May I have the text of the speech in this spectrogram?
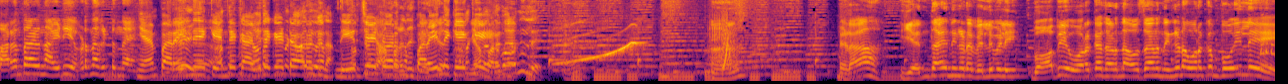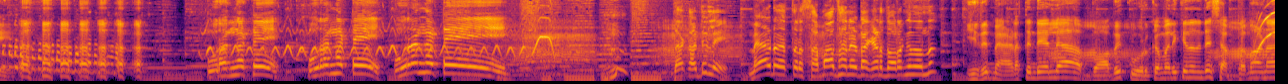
തരം താഴ്ന്ന ഐഡിയ എവിടെന്ന കിട്ടുന്നേ? ഞാൻ പറയുന്നേക്ക് എന്റെ കവിത കേട്ട് ഉറങ്ങും തീർച്ചയായിട്ടും ഉറങ്ങും പറയുന്ന കേക്ക് പറഞ്ഞില്ലേ? എടാ എന്തായി നിങ്ങളുടെ വെല്ലുവിളി? ബോബി ഉറക്കം നടന്ന അവസാനം നിങ്ങളുടെ ഉറക്കം പോയില്ലേ? ഉറങ്ങട്ടെ ഉറങ്ങട്ടെ ഉറങ്ങട്ടെ. കണ്ടില്ലേ? മാഡം എത്ര സമാധാനമായിട്ടാ കിടന്ന് ഉറങ്ങുന്നെന്ന് ഇത് മാഡത്തിന്റെ അല്ല ബോബി കൂർക്കം വലിക്കുന്നതിന്റെ ശബ്ദമാണ്.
